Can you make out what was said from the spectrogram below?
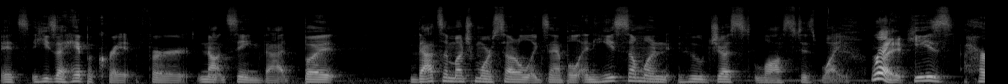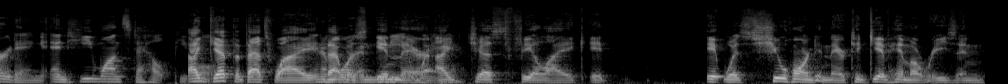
It's he's a hypocrite for not seeing that, but that's a much more subtle example. And he's someone who just lost his wife. right He's hurting and he wants to help people. I get that that's why that was in there. way. I just feel like it it was shoehorned in there to give him a reason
